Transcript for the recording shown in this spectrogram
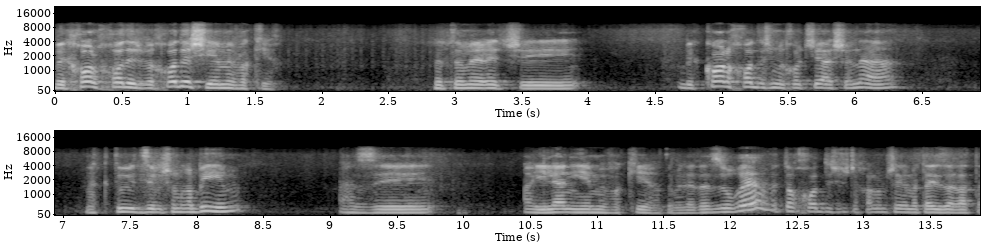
בכל חודש וחודש יהיה מבקר. זאת אומרת שבכל חודש מחודשי השנה, נקטו את זה בלשון רבים, אז uh, האילן יהיה מבקר. זאת אומרת, אתה זורע, ותוך חודש יש לך, לא משנה מתי זרעת.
